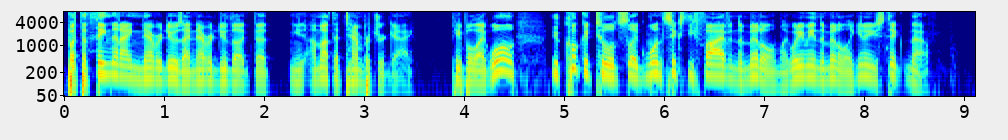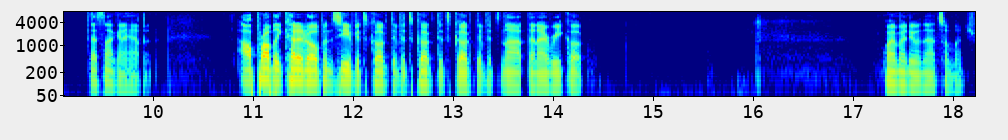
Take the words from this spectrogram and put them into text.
But the thing that I never do is I never do the, like the. You know, I'm not the temperature guy. People like, well, you cook it till it's like 165 in the middle. I'm like, what do you mean in the middle? Like, you know, you stick. No, that's not to happen. I'll probably cut it open, see if it's cooked. If it's cooked, it's cooked. If it's not, then I recook. Why am I doing that so much?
